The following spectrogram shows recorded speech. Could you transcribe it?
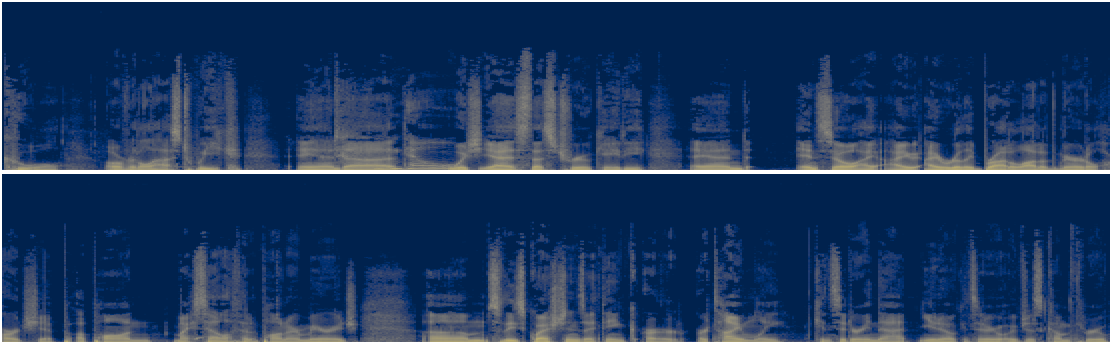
cool over the last week, and uh, no. which yes, that's true, Katie, and and so I, I I really brought a lot of the marital hardship upon myself and upon our marriage. Um, so these questions I think are are timely. Considering that, you know, considering what we've just come through,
